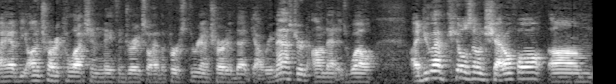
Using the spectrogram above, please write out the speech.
I have the Uncharted collection, Nathan Drake, so I have the first three Uncharted that got remastered on that as well. I do have Killzone Shadowfall. Um,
